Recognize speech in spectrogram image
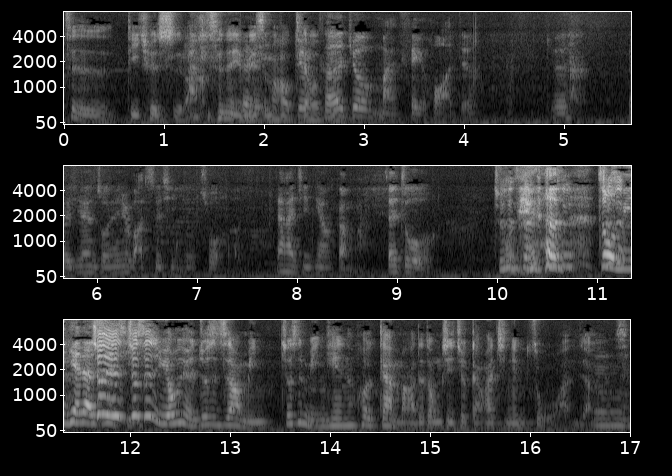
这的确是啦，真的也没什么好挑的。可是就蛮废话的，就有钱人昨天就把事情都做好了，那他今天要干嘛？在做。就是 就是做明天的事情，就是就是永远就是知道明就是明天会干嘛的东西，就赶快今天做完这样子。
